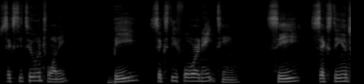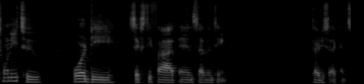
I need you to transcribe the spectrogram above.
62 and 20, B, 64 and 18, C, 60 and 22, or D, 65 and 17? 30 seconds.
